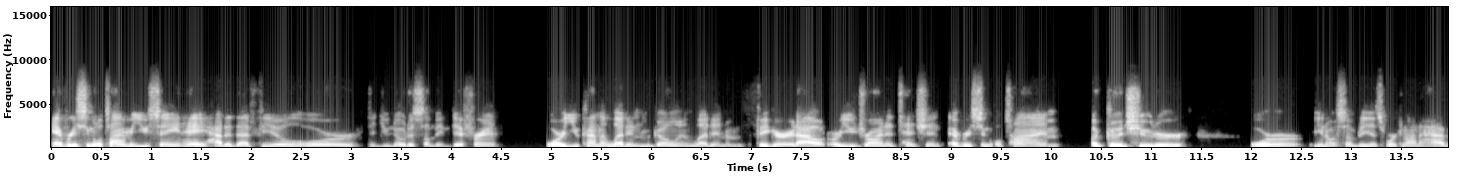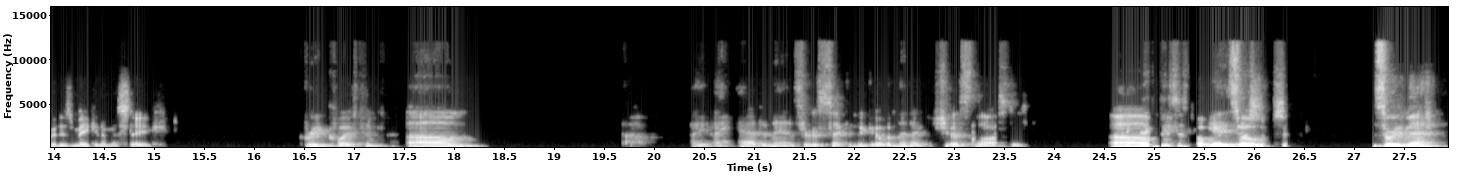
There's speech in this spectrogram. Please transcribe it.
every single time are you saying hey how did that feel? Or did you notice something different? Or are you kind of letting him go and letting him figure it out? Or are you drawing attention every single time a good shooter or you know somebody that's working on a habit is making a mistake? Great question. Um I, I had an answer a second ago and then I just lost it. Um, Nick, this is okay. So, sorry, Matt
